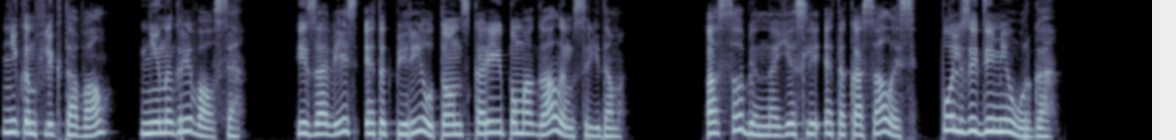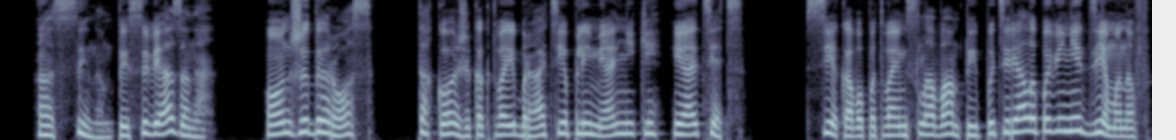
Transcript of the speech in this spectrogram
Не конфликтовал, не нагревался. И за весь этот период он скорее помогал им с Ридом. Особенно, если это касалось пользы Демиурга. «А с сыном ты связана? Он же Дерос. Такой же, как твои братья, племянники и отец. Все, кого, по твоим словам, ты потеряла по вине демонов.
